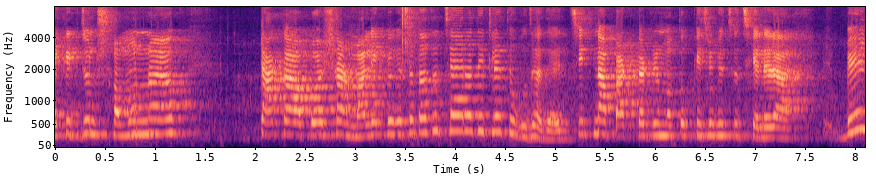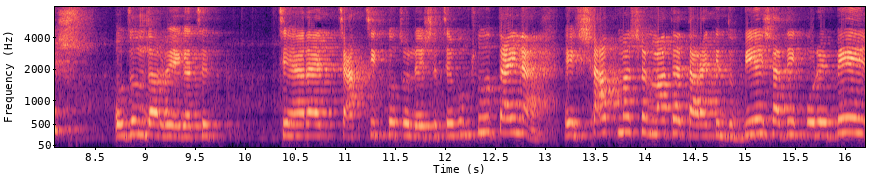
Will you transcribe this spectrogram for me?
এক একজন সমন্বয়ক টাকা, পয়সার মালিক হয়ে গেছে, তাদের চেহারা দেখলে তো বোঝা যায়। চিকনা পাটকাঠির মতো কিছু কিছু ছেলেরা বেশ ওজনদার হয়ে গেছে। চেহারায় চাকচিক্য চলে এসেছে এবং শুধু তাই না, এই সাত মাসের মাথায় তারা কিন্তু বিয়ে শাদী করে বেশ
